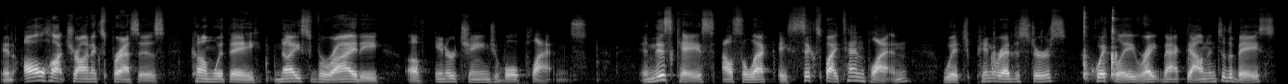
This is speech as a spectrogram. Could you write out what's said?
and all Hotronix presses come with a nice variety of interchangeable platens. In this case, I'll select a 6x10 platen, which pin registers quickly right back down into the base.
